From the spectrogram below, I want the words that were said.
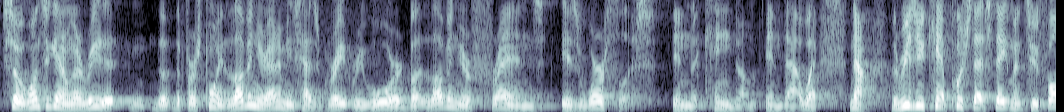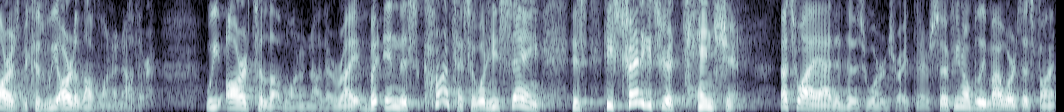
So, once again, I'm going to read it. The, the, first point loving your enemies has great reward, but loving your friends is worthless in the kingdom in that way. Now, the reason you can't push that statement too far is because we are to love one another. We are to love one another, right? But in this context of what he's saying is he's trying to get your attention. That's why I added those words right there. So if you don't believe my words, that's fine.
